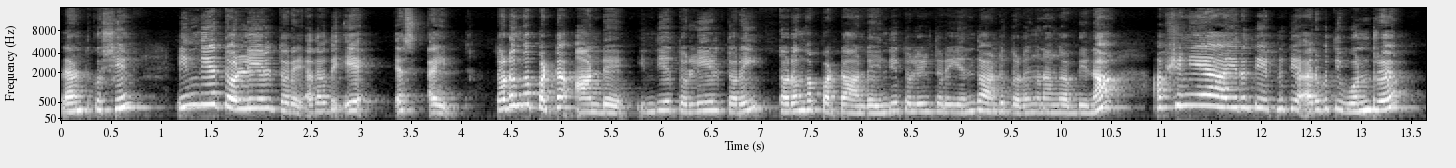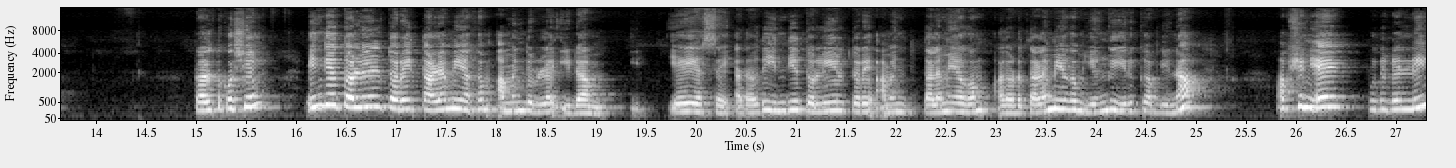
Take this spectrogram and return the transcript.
லெவன்த் கொஷின் இந்திய தொல்லியல் துறை அதாவது ஏஎஸ்ஐ தொடங்கப்பட்ட ஆண்டு. இந்திய தொல்லியல் துறை தொடங்கப்பட்ட ஆண்டு. இந்திய தொழில் துறை எந்த ஆண்டு தொடங்கினாங்க அப்படின்னா ஆப்ஷன் ஏ ஆயிரத்தி எட்நூற்றி அறுபத்தி ஒன்று. டுவெல்த் கொஷின் இந்திய தொல்லியல் துறை தலைமையகம் அமைந்துள்ள இடம் ஏஎஸ்ஐ அதாவது இந்திய தொல்லியல் துறை அமைந்த தலைமையகம். அதோட தலைமையகம் எங்கே இருக்குது அப்படின்னா option A Pudhu Delhi.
